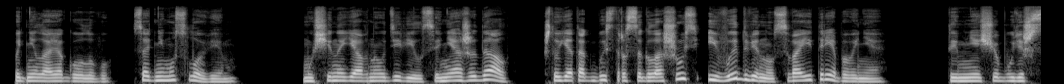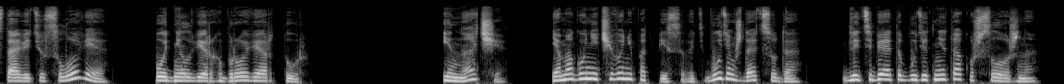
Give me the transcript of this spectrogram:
— подняла я голову, с одним условием. Мужчина явно удивился, не ожидал, что я так быстро соглашусь и выдвину свои требования. «Ты мне еще будешь ставить условия?» — поднял вверх брови Артур. «Иначе я могу ничего не подписывать. Будем ждать суда. Для тебя это будет не так уж сложно».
